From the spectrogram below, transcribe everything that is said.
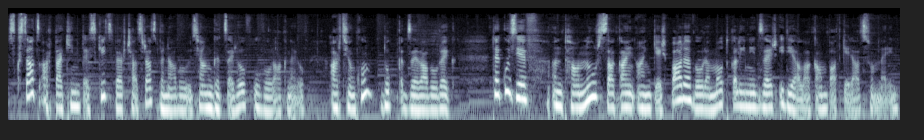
Սկսած արտաքին տեսքից վերջացրած բնավորության գծերով ու որակներով։ Արդյունքում դուք կձևավորեք Թեկուզ եւ ընդհանուր, սակայն այն կերպարը, որը մոտ կլինի ձեր իդեալական պատկերացումներին։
